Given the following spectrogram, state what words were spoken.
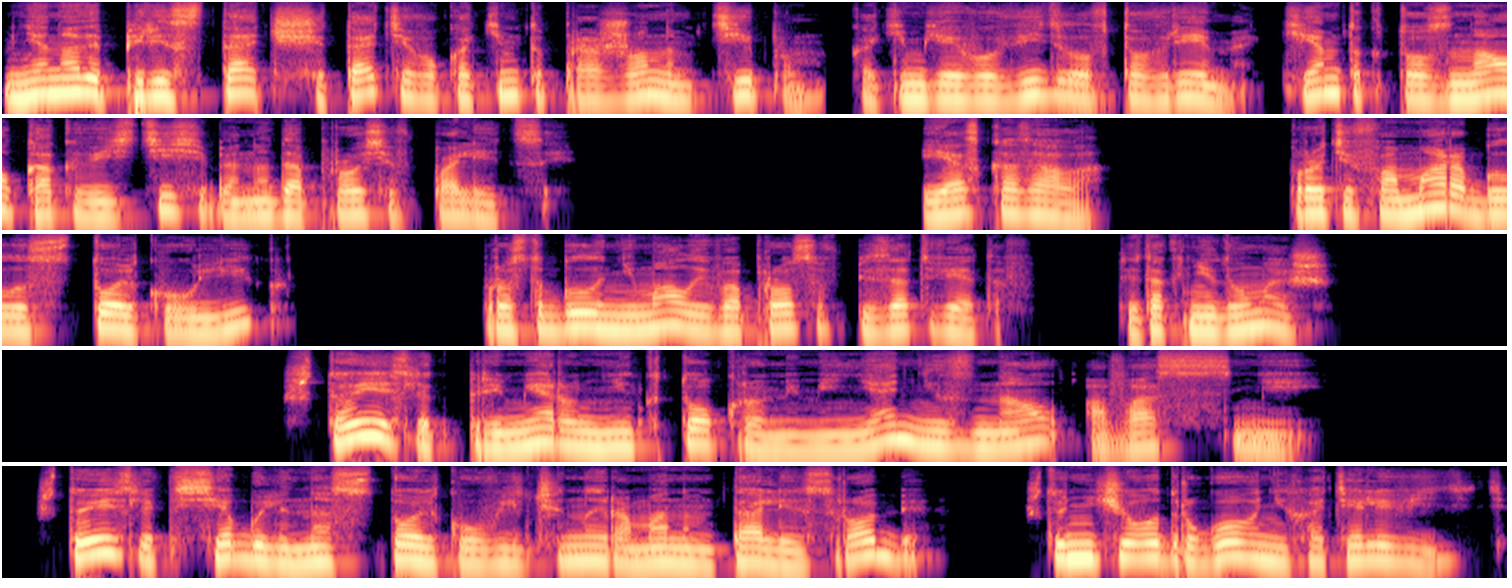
Мне надо перестать считать его каким-то прожженным типом, каким я его видела в то время, кем-то, кто знал, как вести себя на допросе в полиции. И я сказала, против Амара было столько улик, просто было немало и вопросов без ответов. Ты так не думаешь? Что если, к примеру, никто, кроме меня, не знал о вас с ней? Что если все были настолько увлечены романом Талии с Робби, что ничего другого не хотели видеть?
